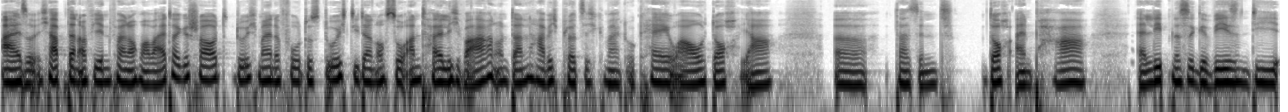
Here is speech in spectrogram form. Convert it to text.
Also, ich habe dann auf jeden Fall nochmal weitergeschaut, durch meine Fotos durch, die dann noch so anteilig waren. Und dann habe ich plötzlich gemerkt, okay, wow, doch, ja, äh, da sind doch ein paar Erlebnisse gewesen, die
